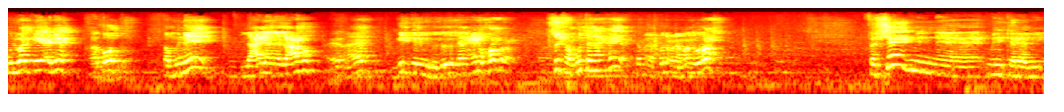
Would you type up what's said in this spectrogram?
والواد إيه عينيه؟ خضر طب منين؟ إيه؟ لعل نزعه عرق جد من جدوده كان عينه خضراء صفة متنحية كما يقول علماء الوراثة. فالشاهد من من كلامي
